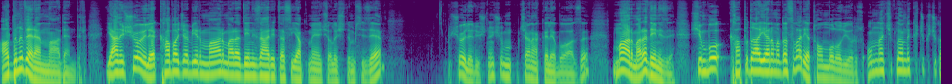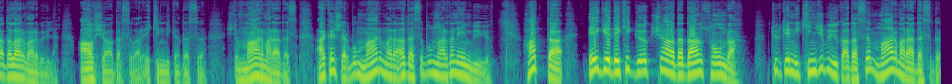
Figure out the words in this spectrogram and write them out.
adını veren madendir. Yani şöyle kabaca bir Marmara Denizi haritası yapmaya çalıştım size. Şöyle düşünün şu Çanakkale Boğazı, Marmara Denizi. Şimdi bu Kapıdağ Yarımadası var ya Tombolo diyoruz. Onun açıklarında küçük küçük adalar var böyle. Avşa Adası var, Ekinlik Adası, işte Marmara Adası. Arkadaşlar bu Marmara Adası bunlardan en büyüğü. Hatta Ege'deki Gökçeada'dan sonra Türkiye'nin ikinci büyük adası Marmara Adası'dır.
